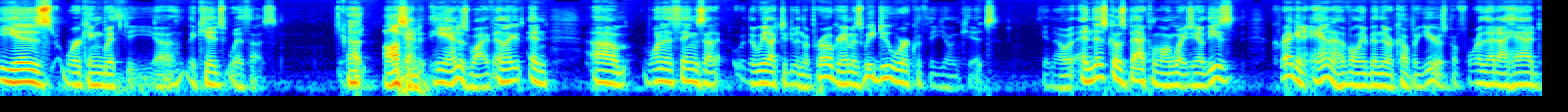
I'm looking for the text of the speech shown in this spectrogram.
he is working with the uh, the kids with us. Uh, He awesome. and, he and his wife, and like, and um, one of the things that that we like to do in the program is we do work with the young kids. You know, and this goes back a long ways. You know, these Craig and Anna have only been there a couple of years. Before that, I had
